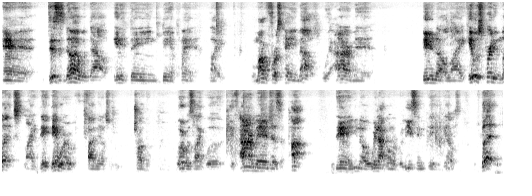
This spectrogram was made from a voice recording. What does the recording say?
in, and this is done without anything being planned. Like when Marvel first came out with Iron Man, you know, like it was pretty much like they, they were in financial trouble. Where it was like, well, if Iron Man doesn't pop, then you know we're not going to release anything else. But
